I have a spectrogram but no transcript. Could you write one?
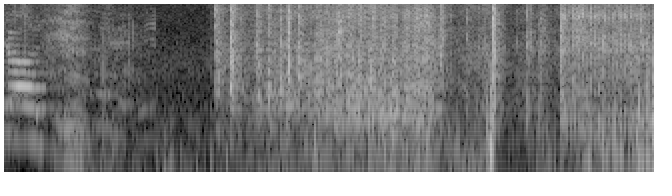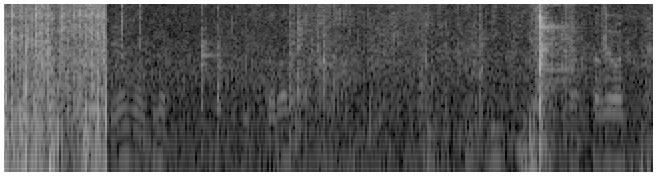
God. Thank you.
